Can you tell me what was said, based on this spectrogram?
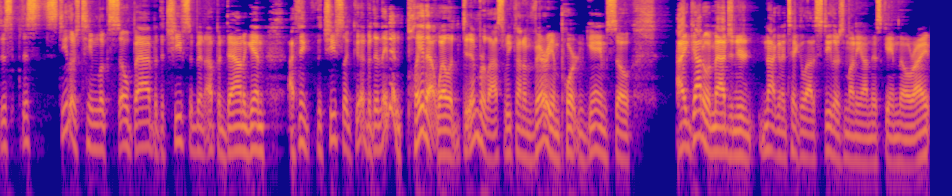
This this Steelers team looks so bad, but the Chiefs have been up and down again. I think the Chiefs look good, but then they didn't play that well at Denver last week on a very important game. So I got to imagine you're not going to take a lot of Steelers money on this game, though, right?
